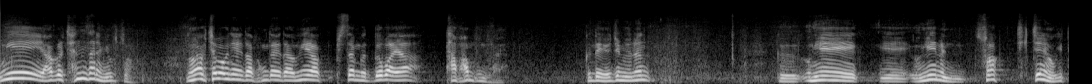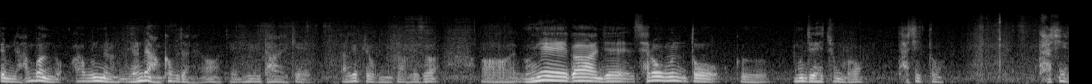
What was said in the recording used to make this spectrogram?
응애 약을 찾는 사람이 없어. 농약 처방전에다 봉다에다 응애약 비싼 거 넣어봐야 다 반품 들어요. 근데 요즘에는 그 응애, 예, 응애는 수확 직전에 오기 때문에 한 번 와보면 열매 안 커보잖아요. 여기 다 이렇게 낙엽 져 보니까. 그래서, 어, 응애가 이제 새로운 또 그 문제 해충으로 다시 또, 다시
